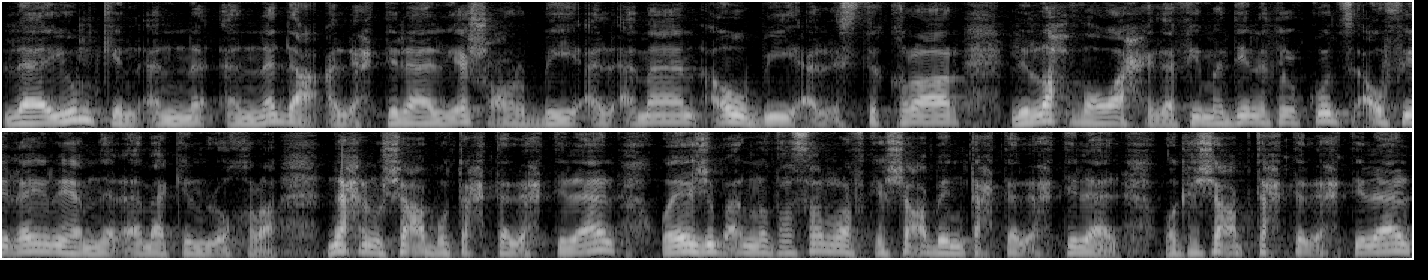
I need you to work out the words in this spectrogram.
لا يمكن أن أن ندع الاحتلال يشعر بالأمان أو بالاستقرار للحظة واحدة في مدينة القدس أو في غيرها من الأماكن الأخرى. نحن شعب تحت الاحتلال ويجب أن نتصرف كشعب تحت الاحتلال. وكشعب تحت الاحتلال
